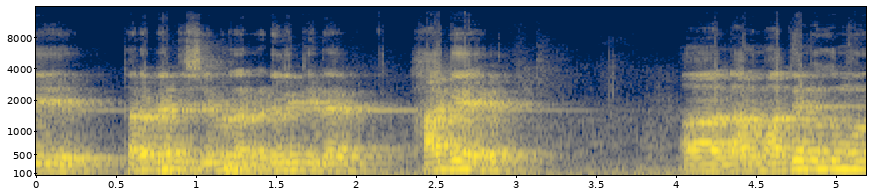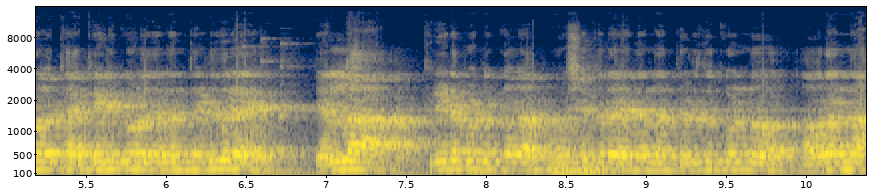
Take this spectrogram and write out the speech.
ಈ ತರಬೇತಿ ಶಿಬಿರ ನಡೀಲಿಕ್ಕಿದೆ. ಹಾಗೆ ನಾನು ಮಾಧ್ಯಮದ ಮೂಲಕ ಕೇಳಿಕೊಳ್ಳೋದೇನಂತ ಹೇಳಿದ್ರೆ, ಎಲ್ಲ ಕ್ರೀಡಾಪಟುಗಳ ಪೋಷಕರ ಇದನ್ನು ತಿಳಿದುಕೊಂಡು ಅವರನ್ನು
